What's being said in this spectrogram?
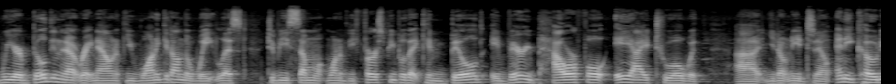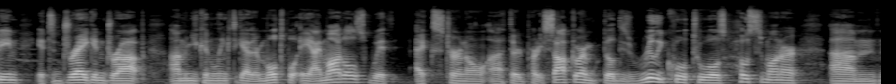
We are building it out right now, and if you want to get on the wait list to be some one of the first people that can build a very powerful AI tool with uh, you don't need to know any coding. It's drag and drop, um, and you can link together multiple AI models with external uh, third-party software and build these really cool tools. Host them on our um,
